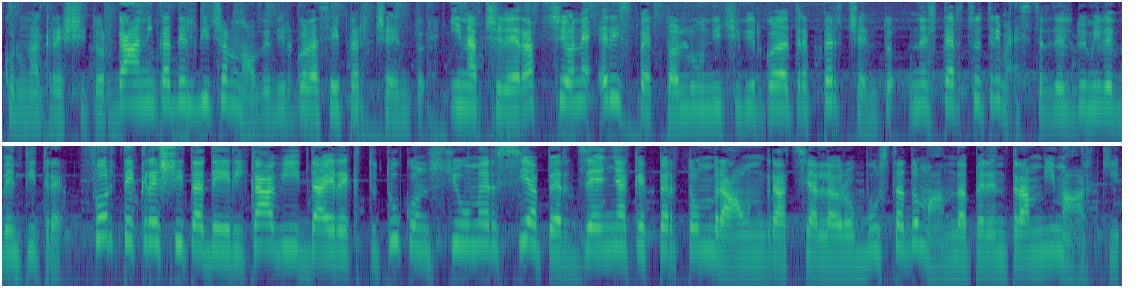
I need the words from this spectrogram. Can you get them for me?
con una crescita organica del 19,6%, in accelerazione rispetto all'11 11,3% nel terzo trimestre del 2023. Forte crescita dei ricavi direct to consumer sia per Zegna che per Tom Brown grazie alla robusta domanda per entrambi i marchi.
